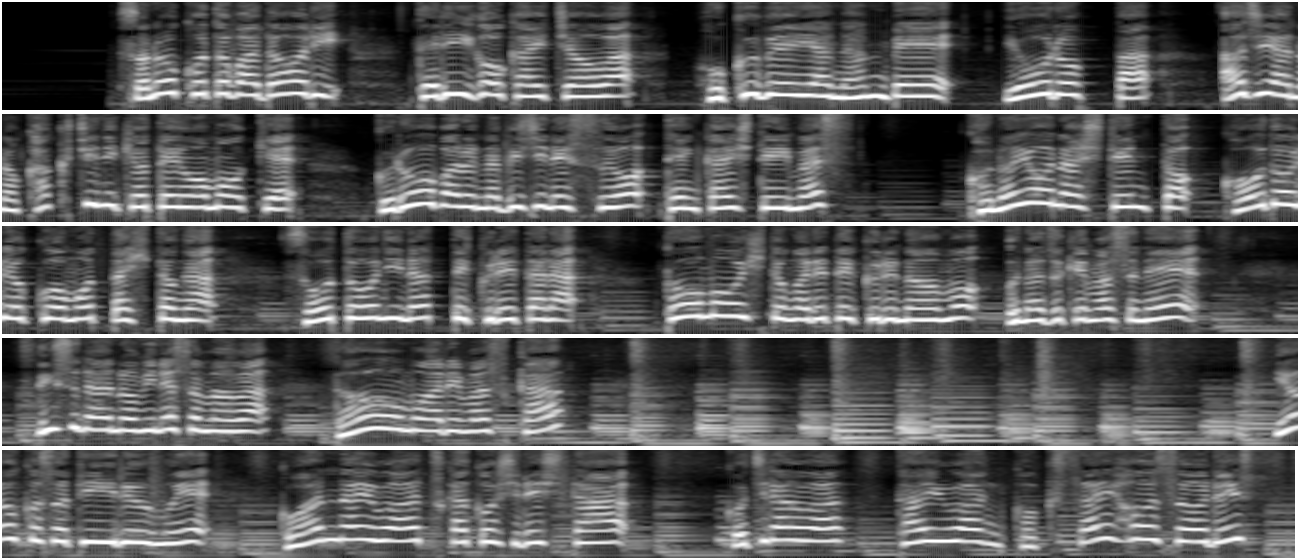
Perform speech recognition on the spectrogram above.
その言葉通り、テリーゴ会長は北米や南米、ヨーロッパ、アジアの各地に拠点を設け、グローバルなビジネスを展開しています。このような視点と行動力を持った人が相当になってくれたら、と思う人が出てくるのもうなずけますね。リスナーの皆様はどう思われますか？ようこそティールームへご案内は塚越でした。こちらは台湾国際放送です。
